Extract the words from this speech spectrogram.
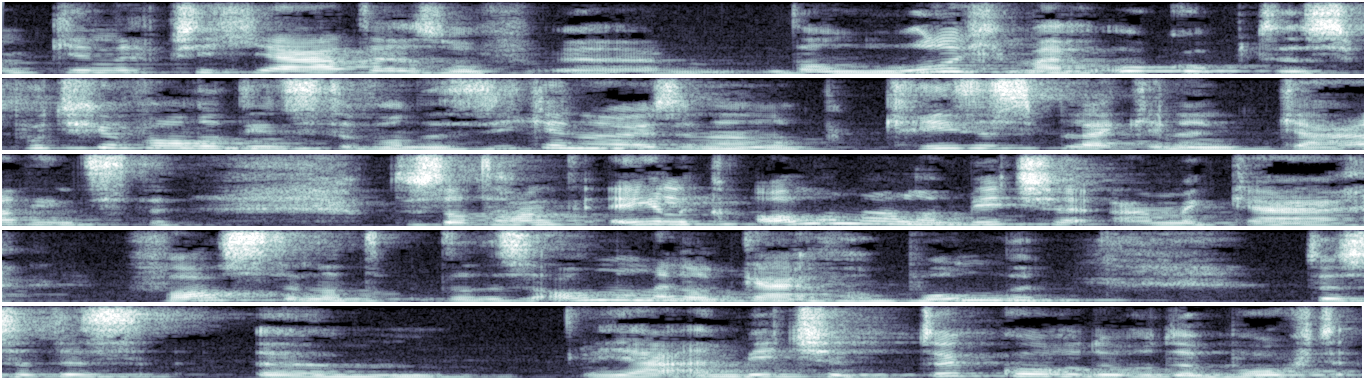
um, kinderpsychiaters of um, dan nodig, maar ook op de spoedgevallendiensten van de ziekenhuizen en op crisisplekken en K-diensten. Dus dat hangt eigenlijk allemaal een beetje aan elkaar vast en dat, dat is allemaal met elkaar verbonden. Dus het is um, ja, een beetje te kort door de bocht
